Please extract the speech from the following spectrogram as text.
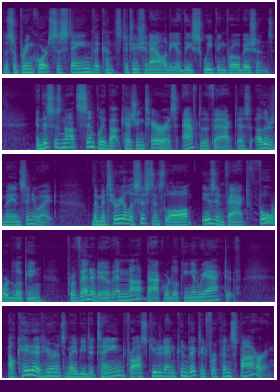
The Supreme Court sustained the constitutionality of these sweeping prohibitions. And this is not simply about catching terrorists after the fact, as others may insinuate. The material assistance law is, in fact, forward looking, preventative, and not backward looking and reactive. Al Qaeda adherents may be detained, prosecuted, and convicted for conspiring,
